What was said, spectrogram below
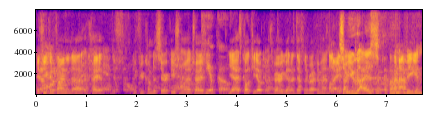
If you can find a, a kaya, if if you come to Syracuse, you want to try. it. Kyoko. Yeah, it's called Kyoko. It's very good. I definitely recommend. All right, so you guys are not vegan.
